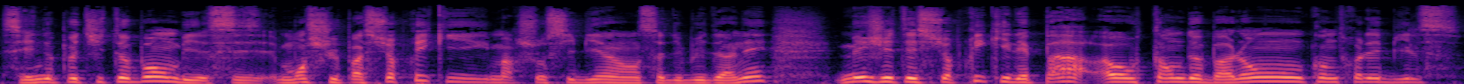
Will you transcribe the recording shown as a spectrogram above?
c'est une petite bombe. Moi, je suis pas surpris qu'il marche aussi bien en ce début d'année, mais j'étais surpris qu'il ait pas autant de ballons contre les Bills.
